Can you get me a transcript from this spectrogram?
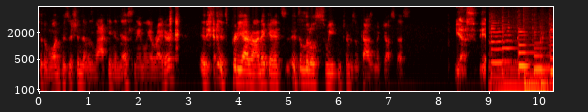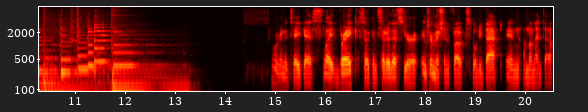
to the one position that was lacking in this, namely a writer. It's Yeah. it's pretty ironic and it's it's a little sweet in terms of cosmic justice. Yes. Yeah. We're going to take a slight break, so consider this your intermission, folks. We'll be back in a momento.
